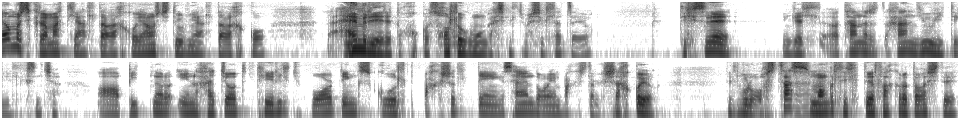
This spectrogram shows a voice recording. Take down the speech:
ямар ч грамматикийн алдаа байхгүй, ямар ч дүрмийн алдаа байхгүй. Амар яриад байгаа байхгүй, сул үг мөнгө ашиглаж машиглаа заяа. Тэгснээ ингээл «А, та нар хаана юу хийдэг гэсэн чинь бид нар энэ хажууд тэрэлж boarding school-д багшлалтын сайн дурын багш нар гэж шахгүй юу. Тэгэл бүр усцаас Аа. монгол хэлтэй факрууд байгаа штэ.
